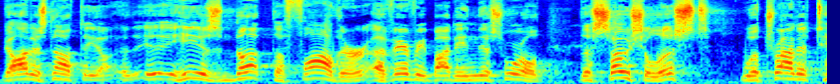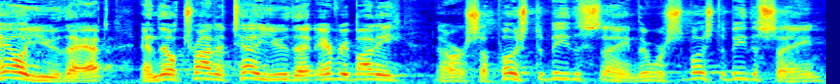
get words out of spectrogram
God is not the, He is not the father of everybody in this world. The socialists will try to tell you that, and they'll try to tell you that everybody are supposed to be the same. They were supposed to be the same.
